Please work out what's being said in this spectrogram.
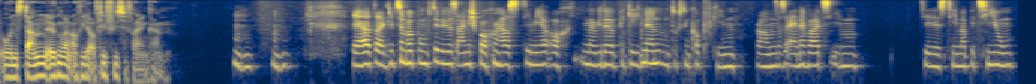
uns dann irgendwann auch wieder auf die Füße fallen kann. Mhm, mhm. Ja, da gibt es ein paar Punkte, die du das angesprochen hast, die mir auch immer wieder begegnen und durch den Kopf gehen. Ähm, das eine war jetzt eben das Thema Beziehung.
